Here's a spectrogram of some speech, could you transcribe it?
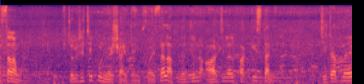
আসসালামু চলে এসেছি পূর্ণিমার শাড়ি টাইম ফয়সাল, আপনাদের জন্য অরিজিনাল পাকিস্তানি, যেটা আপনার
